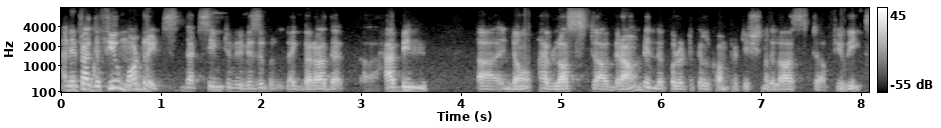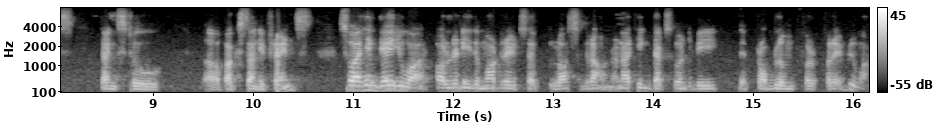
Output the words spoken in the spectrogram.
And in fact, the few moderates that seem to be visible, like Baradar, uh, have been, uh, you know, have lost uh, ground in the political competition of the last uh, few weeks, thanks to Pakistani friends. So I think there you are. Already the moderates have lost ground, and I think that's going to be the problem for, for everyone.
